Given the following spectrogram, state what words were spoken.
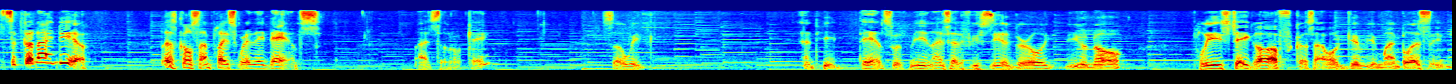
It's a good idea. Let's go someplace where they dance. I said, Okay. So we, and he danced with me, and I said, If you see a girl you know, please take off because I will give you my blessing.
